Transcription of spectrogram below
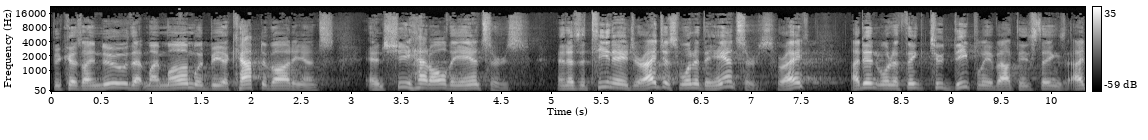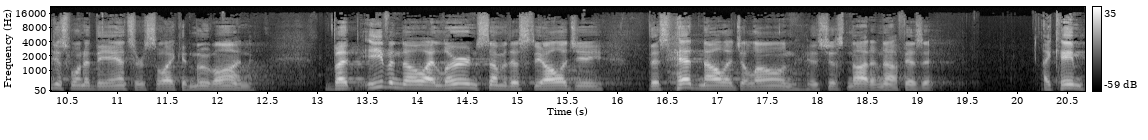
because I knew that my mom would be a captive audience and she had all the answers. And as a teenager, I just wanted the answers, right? I didn't want to think too deeply about these things. I just wanted the answers so I could move on. But even though I learned some of this theology, this head knowledge alone is just not enough, is it? I came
